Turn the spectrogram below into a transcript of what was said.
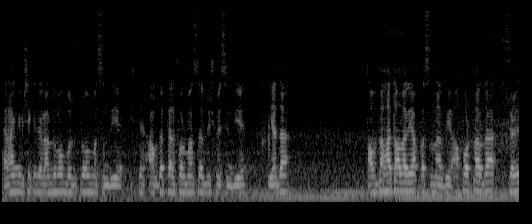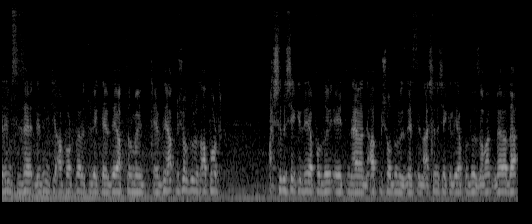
herhangi bir şekilde randıman bozukluğu olmasın diye, işte avda performansları düşmesin diye ya da avda hatalar yapmasınlar diye aportlarda söyledim size dedim ki aportları sürekli evde yaptırmayın. Evde yapmış olduğunuz aport aşırı şekilde yapıldığı eğitim herhalde atmış olduğunuz neslin aşırı şekilde yapıldığı zaman merada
